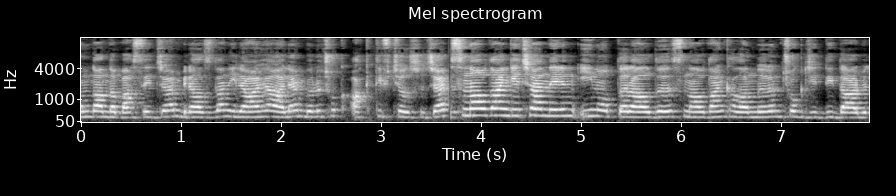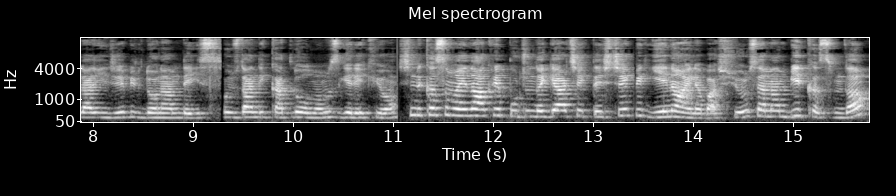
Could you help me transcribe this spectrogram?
Ondan da bahsedeceğim. Birazdan ilahi alem böyle çok aktif çalışacak. Sınavdan geçenlerin iyi notlar aldığı, sınavdan kalanların çok ciddi darbeler yiyeceği bir dönemdeyiz. O yüzden dikkatli olmamız gerekiyor. Şimdi Kasım ayında Akrep Burcu'nda gerçekleşecek bir yeni ayla başlıyoruz. Hemen 1 Kasım'da.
